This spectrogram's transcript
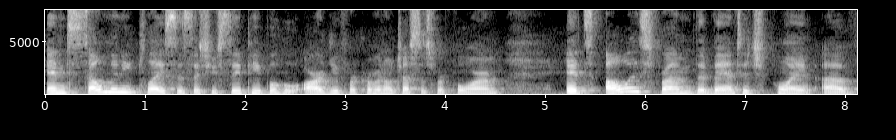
in so many places that you see people who argue for criminal justice reform, it's always from the vantage point of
